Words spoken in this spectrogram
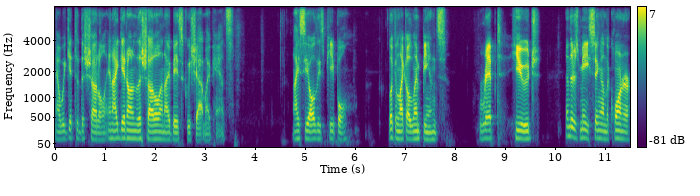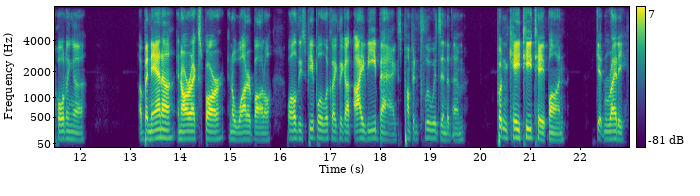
Now we get to the shuttle, and I get onto the shuttle, and I basically shat my pants. I see all these people looking like Olympians, ripped, huge. And there's me sitting on the corner holding a a banana, an RX bar, and a water bottle, while these people look like they got IV bags pumping fluids into them, putting KT tape on, getting ready.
